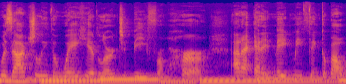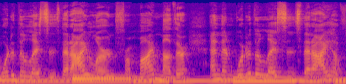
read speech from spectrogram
was actually the way he had learned to be from her and I, and it made me think about what are the lessons that I learned from my mother and then what are the lessons that I have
